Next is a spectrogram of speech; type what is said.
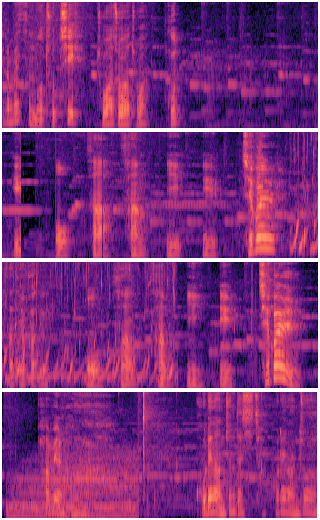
헤르메스 뭐 좋지. 좋아, 좋아, 좋아. 굿. 1, 5, 4, 3, 2, 1. 제발 라디오 카드. 5, 4, 3, 2, 1. 제발 파멸. 아. 고래는 안 준다 진짜. 고래는 안 줘.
